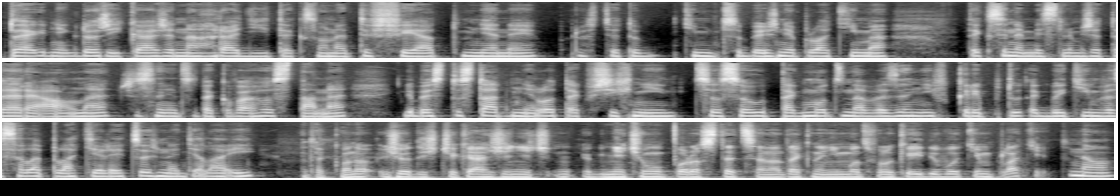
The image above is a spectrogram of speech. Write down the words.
To, jak někdo říká, že nahradí takzvané ty fiat měny, prostě to tím, co běžně platíme, tak si nemyslím, že to je reálné, že se něco takového stane. Kdyby to stát mělo, tak všichni, co jsou tak moc navezení v kryptu, tak by tím vesele platili, což nedělají. Tak ono, že když čekáš, že něč, k něčemu poroste cena, tak není moc velký důvod tím platit. No,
